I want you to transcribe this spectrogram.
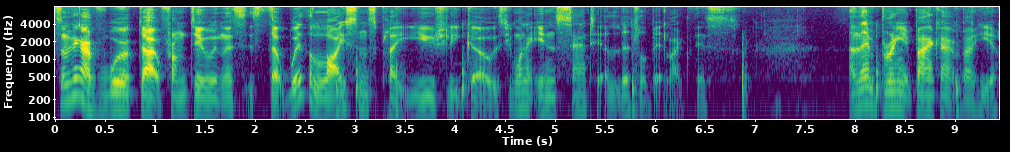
Something I've worked out from doing this is that where the license plate usually goes, you want to inset it a little bit like this and then bring it back out by here.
